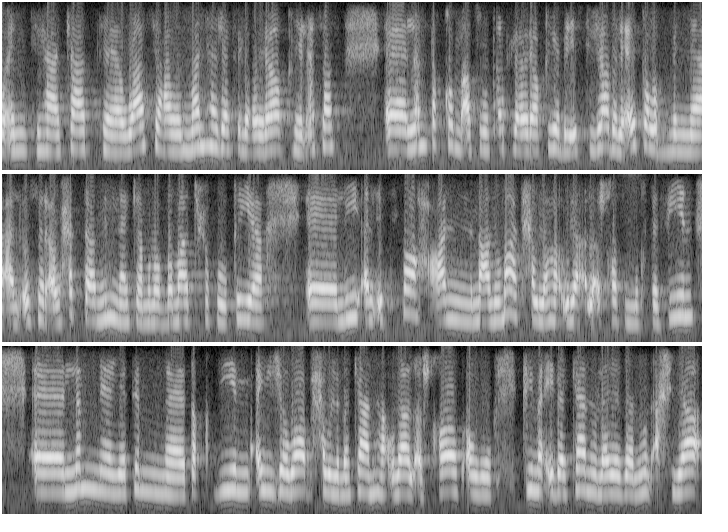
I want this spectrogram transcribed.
وانتهاكات واسعة وممنهجه في العراق للأسف. لم تقم السلطات العراقية بالاستجابة لأي طلب من الأسر أو حتى منا كمنظمات حقوقية للاتصاح عن معلومات حول هؤلاء الأشخاص المختفين. لم يتم تقديم أي جواب حول مكان هؤلاء الأشخاص أو فيما إذا كانوا لا يزالون أحياء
